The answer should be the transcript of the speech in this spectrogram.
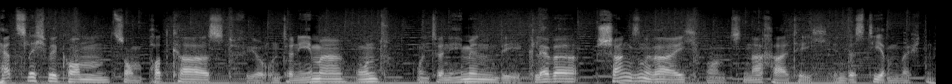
Herzlich willkommen zum Podcast für Unternehmer und Unternehmen, die clever, chancenreich und nachhaltig investieren möchten.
